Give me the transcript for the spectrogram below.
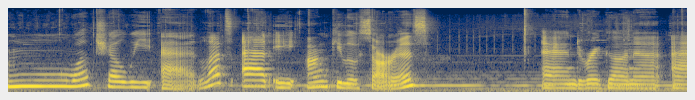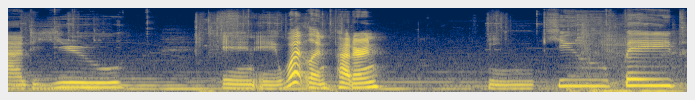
Mm, what shall we add? Let's add a Ankylosaurus. And we're gonna add you in a wetland pattern incubate.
